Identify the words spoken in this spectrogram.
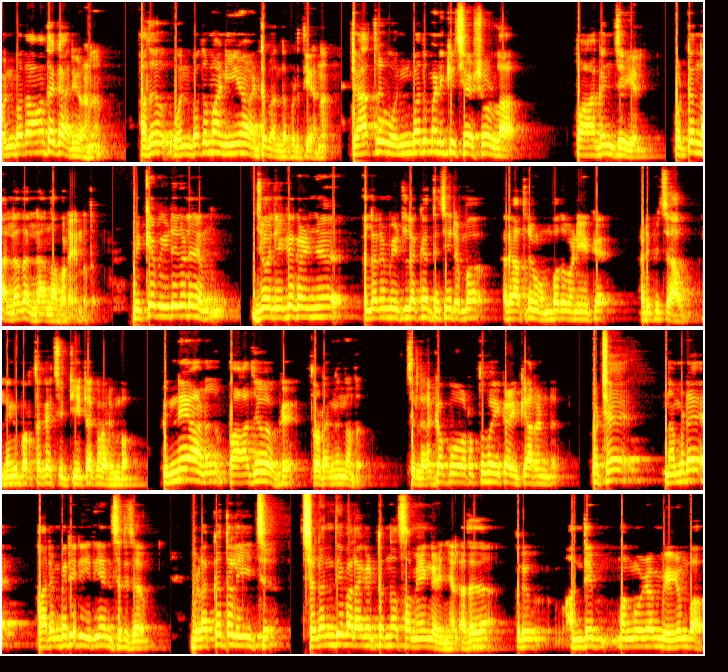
ഒൻപതാമത്തെ കാര്യമാണ്. അത് ഒൻപത് മണിയുമായിട്ട് ബന്ധപ്പെടുത്തിയാണ്. രാത്രി ഒൻപത് മണിക്ക് ശേഷമുള്ള പാകം ചെയ്യൽ ഒട്ടും നല്ലതല്ല എന്നാണ് പറയുന്നത്. മിക്ക വീടുകളിലും ജോലിയൊക്കെ കഴിഞ്ഞ് എല്ലാവരും വീട്ടിലൊക്കെ എത്തിച്ചേരുമ്പോൾ രാത്രി ഒമ്പത് മണിയൊക്കെ അടുപ്പിച്ചാവും. അല്ലെങ്കിൽ പുറത്തൊക്കെ ചുറ്റിയിട്ടൊക്കെ വരുമ്പോൾ പിന്നെയാണ് പാചകമൊക്കെ തുടങ്ങുന്നത്. ചിലരൊക്കെ പുറത്ത് പോയി കഴിക്കാറുണ്ട്. പക്ഷേ നമ്മുടെ പാരമ്പര്യ രീതി അനുസരിച്ച് വിളക്ക് തെളിയിച്ച് ചിലന്തി വല കിട്ടുന്ന സമയം കഴിഞ്ഞാൽ അതായത് ഒരു അന്ത്യം മങ്ങുഴം വീഴുമ്പോൾ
